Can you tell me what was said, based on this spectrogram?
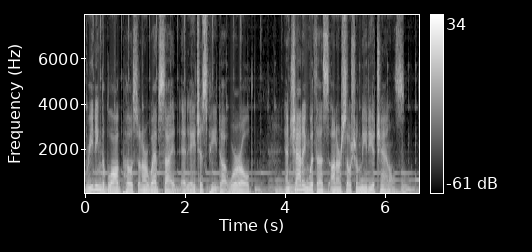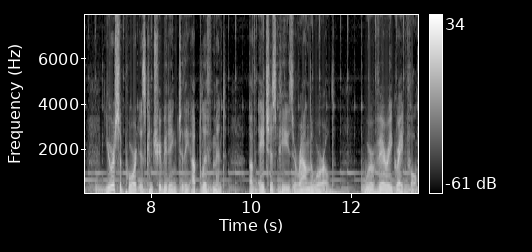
reading the blog posts on our website at hsp.world, and chatting with us on our social media channels. Your support is contributing to the upliftment of HSPs around the world. We're very grateful.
